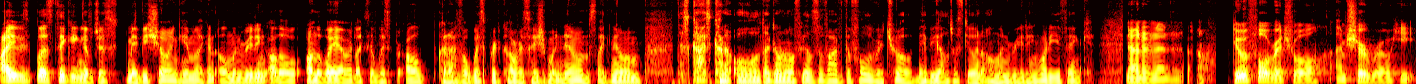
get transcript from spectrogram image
I was thinking of just maybe showing him like an omen reading. Although on the way, I would like to whisper. I'll kind of have a whispered conversation with Noam. It's like, Noam, this guy's kind of old. I don't know if he'll survive the full ritual. Maybe I'll just do an omen reading. What do you think? No, no, no, no, no. Do a full ritual. I'm sure Rohi he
